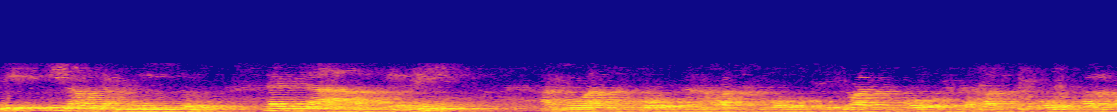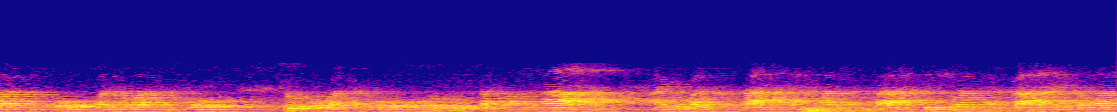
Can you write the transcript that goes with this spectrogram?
วิตที่เรายังมีอยู่ในเวลาเดี๋ยวนี้อายุวัตโกธนวัตโกชีวัตโกสวัตโกพลวัตโกปนวัตโกสุขวัตโกสุสัตวัตาอายุวัตตาธรรม ตาทีวัตตาสวัต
